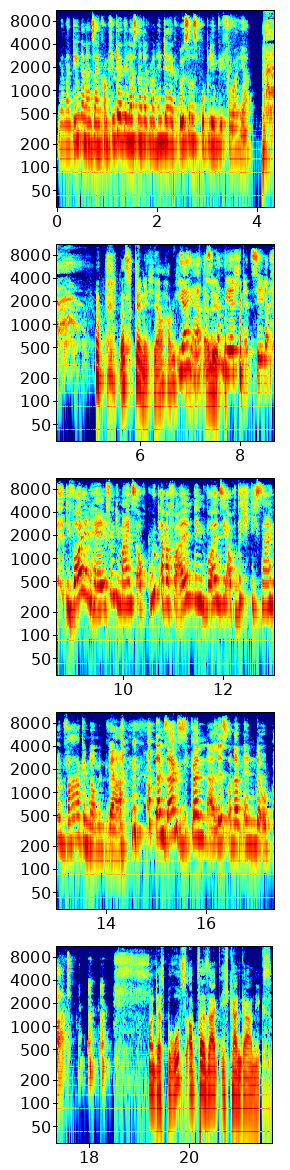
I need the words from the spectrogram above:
Und wenn man den dann an seinen Computer gelassen hat, hat man hinterher größeres Problem wie vorher. Das kenne ich, ja, habe ich. Ja, ja, das erlebt. sind dann Märchenerzähler. Die wollen helfen, die meinen es auch gut, aber vor allen Dingen wollen sie auch wichtig sein und wahrgenommen werden. Und dann sagen sie, sie können alles und am Ende, oh Gott. Und das Berufsopfer sagt, ich kann gar nichts.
